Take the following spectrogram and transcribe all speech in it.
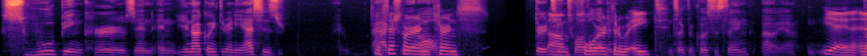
swooping curves and and you're not going through any S's uh, Except for in all. turns 13, um, 12, four 11. through eight. It's like the closest thing. Oh yeah. Yeah, and, and But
